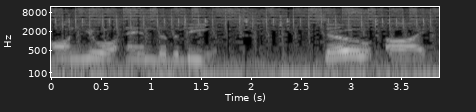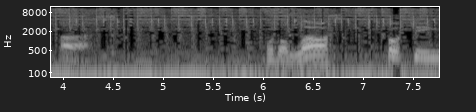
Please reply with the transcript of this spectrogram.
on your end of the deal. So I ask, for the last fucking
